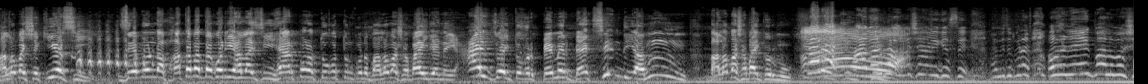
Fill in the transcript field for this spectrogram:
ভালোবাসে কি আছি? জীবনটা ফাতা ফাতা করি হালাইছি হ্যার পর তোকে তোর কোনো ভালোবাসা বাইরে নেই। আজ জয় তোর প্রেমের ভ্যাকসিন দিয়া হুম ভালোবাসা বাই করমু। আমার ভালোবাসা হয়ে গেছে। আমি তোমার অনেক ভালোবাসি।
